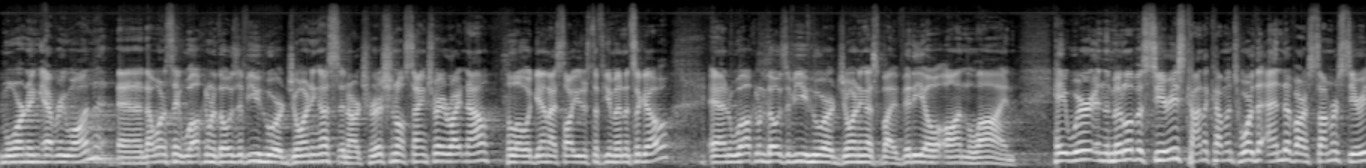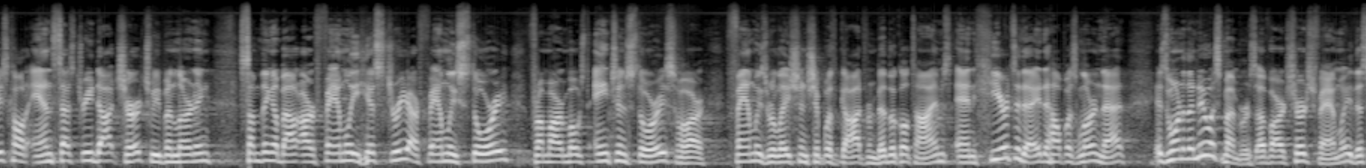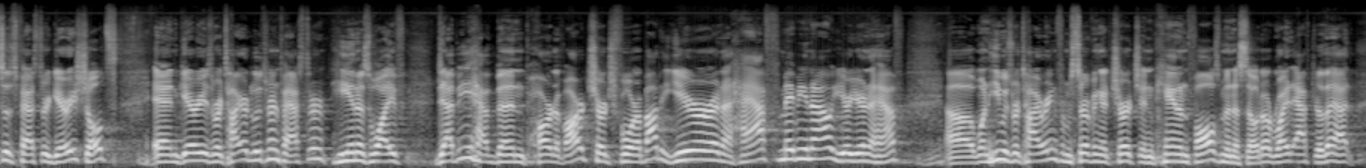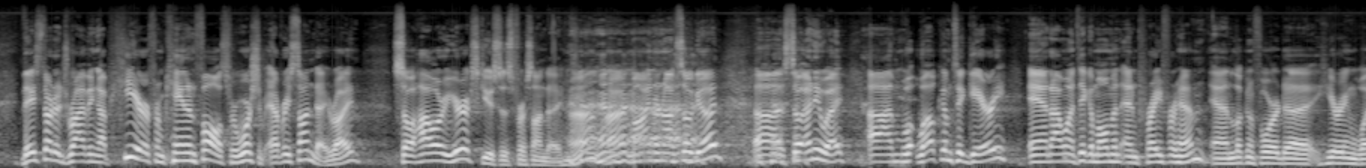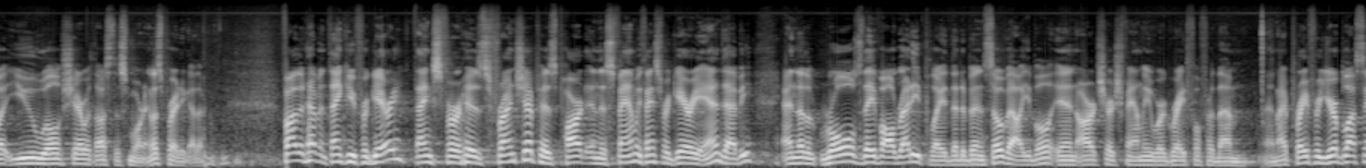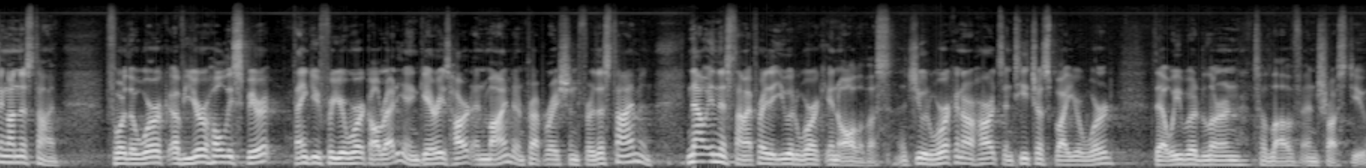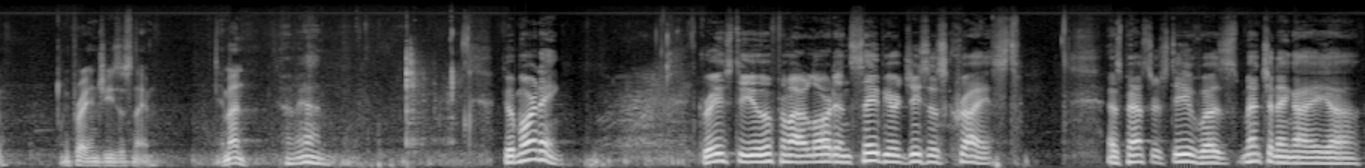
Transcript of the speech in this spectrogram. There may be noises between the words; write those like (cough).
Good morning, everyone. And I want to say welcome to those of you who are joining us in our traditional sanctuary right now. Hello again. I saw you just a few minutes ago. And welcome to those of you who are joining us by video online. Hey, we're in the middle of a series, kind of coming toward the end of our summer series called Ancestry.church. We've been learning something about our family history, our family story from our most ancient stories, of our family's relationship with God from biblical times. And here today to help us learn that is one of the newest members of our church family. This is Pastor Gary Schultz. And Gary is retired Lutheran pastor. He and his wife, Debbie, have been part of our church for about a year and a half, maybe now, year, year and a half. Uh, when he was retiring from serving a church in Cannon Falls, Minnesota, right after that, they started driving up here from Cannon Falls for worship every Sunday, right? So, how are your excuses for Sunday? Huh? Mine are not so good. Uh, so, anyway, um, w- welcome to Gary, and I want to take a moment and pray for him, and looking forward to hearing what you will share with us this morning. Let's pray together. Father in heaven, thank you for Gary. Thanks for his friendship, his part in this family. Thanks for Gary and Debbie and the roles they've already played that have been so valuable in our church family. We're grateful for them. And I pray for your blessing on this time, for the work of your Holy Spirit. Thank you for your work already in Gary's heart and mind in preparation for this time. And now in this time, I pray that you would work in all of us, that you would work in our hearts and teach us by your word, that we would learn to love and trust you. We pray in Jesus' name. Amen. Amen. Good morning. Grace to you from our Lord and Savior Jesus Christ. As Pastor Steve was mentioning, I uh,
